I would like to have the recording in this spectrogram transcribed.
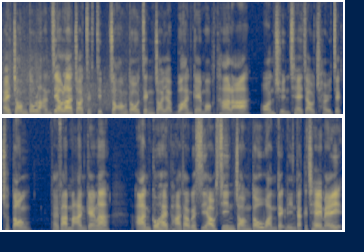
喺撞到欄之後啦，再直接撞到正在入弯嘅莫塔拿，安全車就隨即出動。睇翻慢鏡啦，晏高喺爬頭嘅時候先撞到雲迪連特嘅車尾，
